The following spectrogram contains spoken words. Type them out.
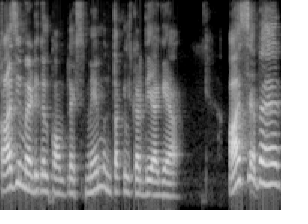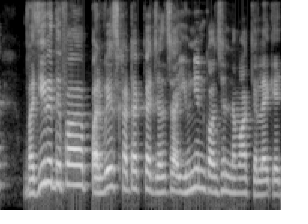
काजी मेडिकल कॉम्प्लेक्स में मुंतकिल कर दिया गया। आज से पहर वज़ीर दिफा परवेज़ खटक का जलसा यूनियन काउंसिल नवा किले के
